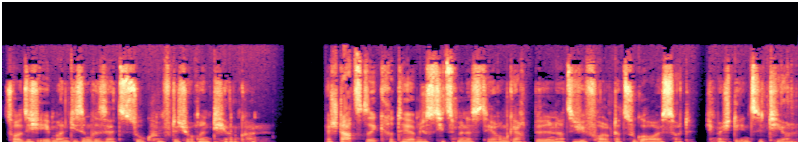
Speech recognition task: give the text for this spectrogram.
soll sich eben an diesem Gesetz zukünftig orientieren können. Der Staatssekretär im Justizministerium Gerd Billen hat sich wie folgt dazu geäußert. Ich möchte ihn zitieren.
